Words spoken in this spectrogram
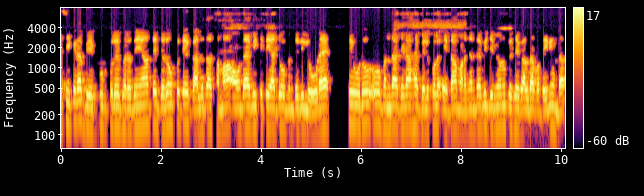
ਅਸੀਂ ਕਿਹੜਾ ਬੇਵਕੂਫ ਤੁਰੇ ਫਿਰਦੇ ਆ ਤੇ ਜਦੋਂ ਕਿਤੇ ਗੱਲ ਦਾ ਸਮਾਂ ਆਉਂਦਾ ਵੀ ਕਿਤੇ ਅੱਜ ਉਹ ਬੰਦੇ ਦੀ ਲੋੜ ਹੈ ਤੇ ਉਦੋਂ ਉਹ ਬੰਦਾ ਜਿਹੜਾ ਹੈ ਬਿਲਕੁਲ ਇਦਾਂ ਬਣ ਜਾਂਦਾ ਵੀ ਜਿਵੇਂ ਉਹਨੂੰ ਕਿਸੇ ਗੱਲ ਦਾ ਪਤਾ ਹੀ ਨਹੀਂ ਹੁੰਦਾ।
